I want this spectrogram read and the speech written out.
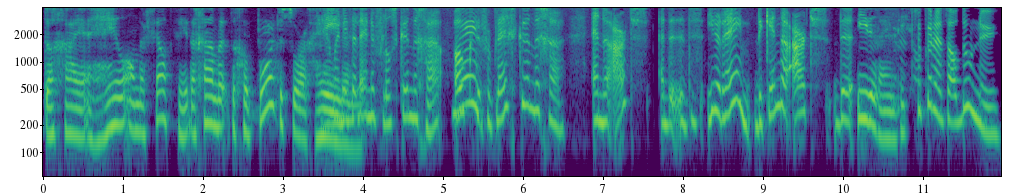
dan ga je een heel ander veld creëren. Dan gaan we de geboortezorg helen. Ja, maar niet alleen de verloskundige, ook Nee. de verpleegkundige en de arts. En de, het is iedereen. De kinderarts, de... Iedereen die Ze kunnen het al doen nu.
